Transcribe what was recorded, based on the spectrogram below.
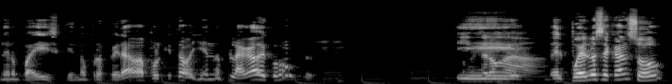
era un país que no prosperaba porque estaba lleno plagado de corruptos. Y el pueblo se cansó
